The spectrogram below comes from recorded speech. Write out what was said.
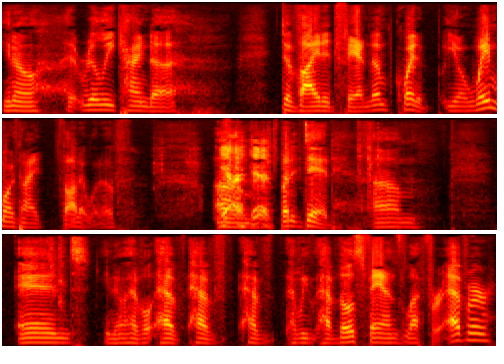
you know it really kind of divided fandom quite a you know way more than I thought it would have. Yeah, it did. But it did. Um, and you know have have have have have we have those fans left forever?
